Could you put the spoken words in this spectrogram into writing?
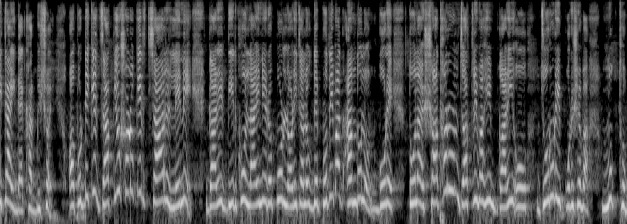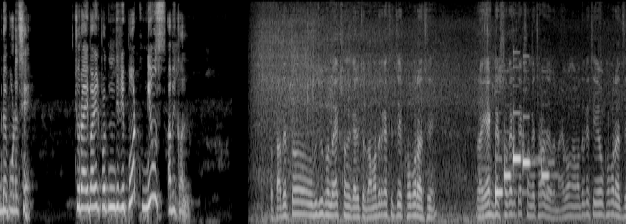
এটাই দেখার বিষয়। অপরদিকে জাতীয় সড়কের চার লেনে গাড়ির দীর্ঘ লাইনের ওপর লরি চালকদের প্রতিবাদ আন্দোলন গড়ে তোলায় সাধারণ যাত্রীবাহী গাড়ি ও জরুরি পরিষেবা মুখ থুবড়ে পড়েছে। চোরাইবাড়ির প্রতিনিধি রিপোর্ট, নিউজ আবিকল তো তাদের তো অভিযোগ হলো একসঙ্গে গাড়ি চলবে। আমাদের কাছে যে খবর আছে, প্রায় এক দেড়শো গাড়ি একসঙ্গে ছাড়া যাবে না। এবং আমাদের কাছে এও খবর আছে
